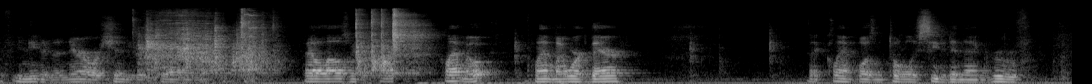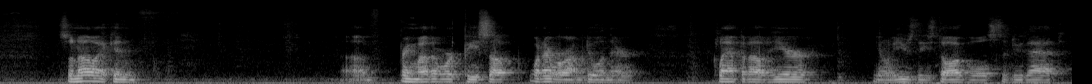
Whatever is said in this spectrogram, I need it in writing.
If you needed a narrower shim, could clamp. That allows me to clamp, clamp my, clamp my work there. That clamp wasn't totally seated in that groove. So now I can um, bring my other workpiece up, whatever I'm doing there, clamp it out here, you know, use these dog holes to do that.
